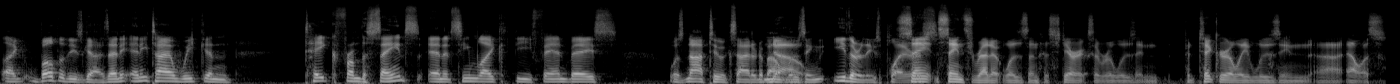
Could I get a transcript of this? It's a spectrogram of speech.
like both of these guys. Any anytime we can take from the Saints, and it seemed like the fan base was not too excited about no. losing either of these players. Saint, Saints Reddit was in hysterics over losing, particularly losing uh, Elliss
